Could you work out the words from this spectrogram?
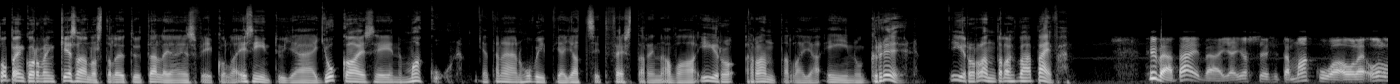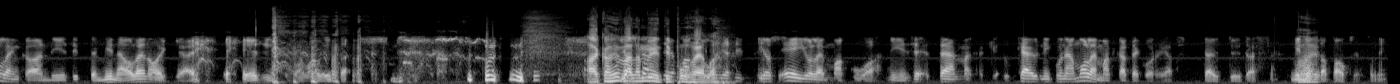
Sopenkorven kesänosta löytyy tällä ja ensi viikolla esiintyjää jokaiseen makuun. Ja tänään huvit ja jatsit festarin avaa Iiro Rantala ja Eino Grön. Iiro Rantala, hyvää päivää. Hyvää päivää, ja jos ei sitä makua ole ollenkaan, niin sitten minä olen oikea esittäjävalinta. Aika hyvällä myyntipuheella. Ja sit, jos ei ole makua, niin se, tämä käy niin kuin nämä molemmat kategoriat täyttyy tässä, minun Ai. tapauksessani.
